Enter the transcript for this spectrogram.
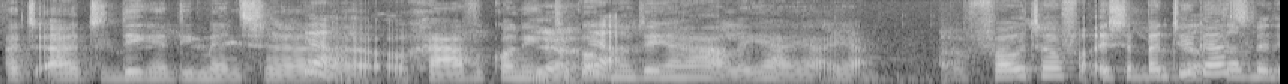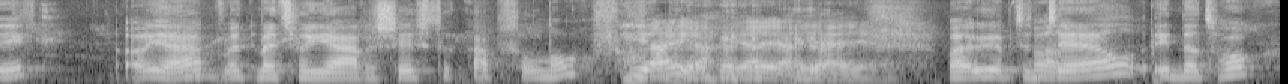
Uit, uit de dingen die mensen Ja. eh, gaven, kon hij Ja. natuurlijk ook Ja. nog dingen halen. Ja, ja, ja. Een foto van. Is dat, bent u dat? Dat, dat ben ik. Oh ja, met, met zo'n jaren 60 kapsel nog? Ja, ja, ja, ja, ja, ja. Maar u hebt een tel in dat hok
